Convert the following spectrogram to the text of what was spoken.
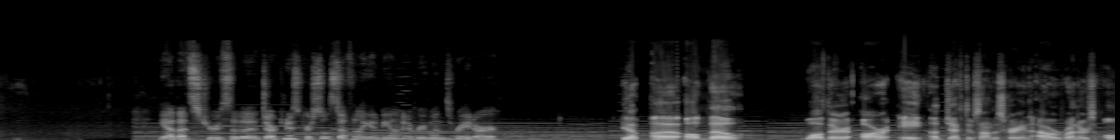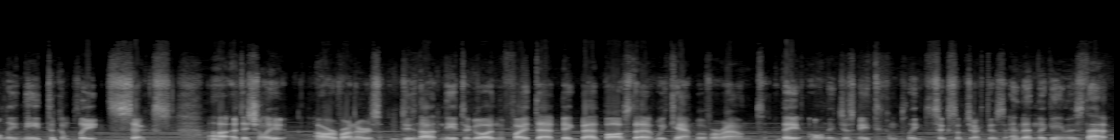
Yeah, that's true. So the Darkness Crystal is definitely going to be on everyone's radar. Yep. Uh, although, while there are eight objectives on the screen, our runners only need to complete six. Uh, additionally, our runners do not need to go and fight that big bad boss that we can't move around. They only just need to complete six objectives, and then the game is that.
